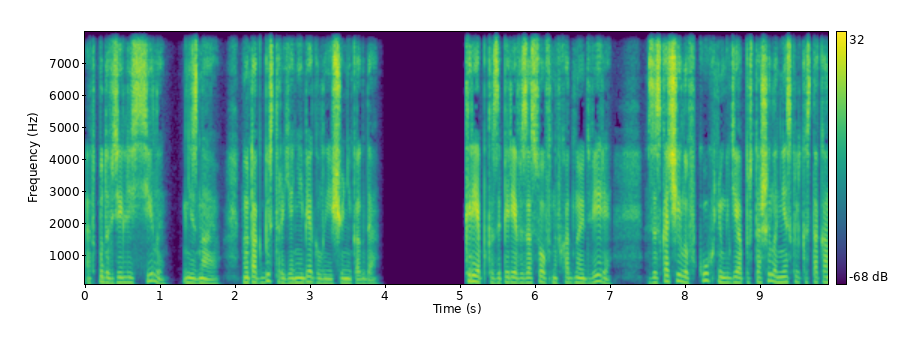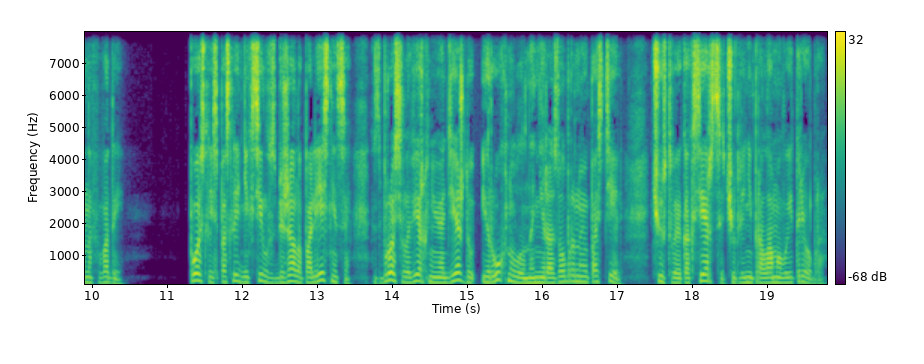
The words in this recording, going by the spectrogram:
Откуда взялись силы, не знаю, но так быстро я не бегала еще никогда. Крепко заперев засов на входной двери, заскочила в кухню, где опустошила несколько стаканов воды. После из последних сил взбежала по лестнице, сбросила верхнюю одежду и рухнула на неразобранную постель, чувствуя, как сердце чуть ли не проламывает ребра.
